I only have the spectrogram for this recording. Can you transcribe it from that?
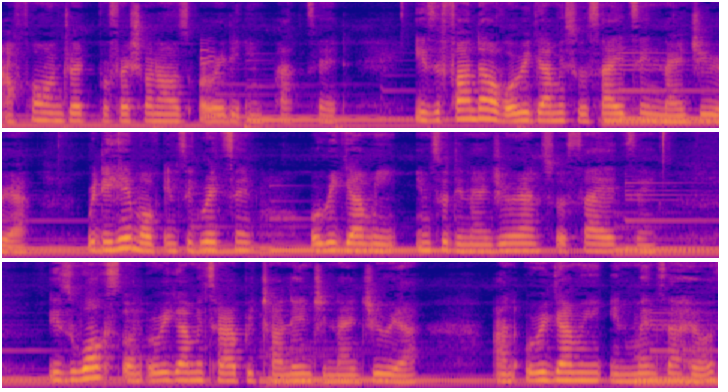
and 400 professionals already impacted. He is the founder of Origami Society in Nigeria, with the aim of integrating origami into the Nigerian society. His works on origami therapy challenge in Nigeria and origami in mental health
